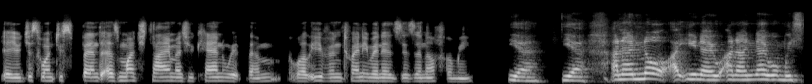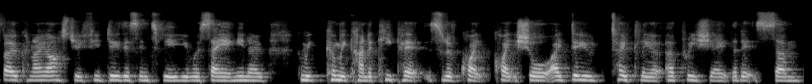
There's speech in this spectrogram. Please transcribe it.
yeah you just want to spend as much time as you can with them well even 20 minutes is enough for me yeah yeah. And i'm not you know and i know when we spoke and i asked you if you do this interview you were saying you know can we can we kind of keep it sort of quite quite short? I do totally appreciate that it's um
